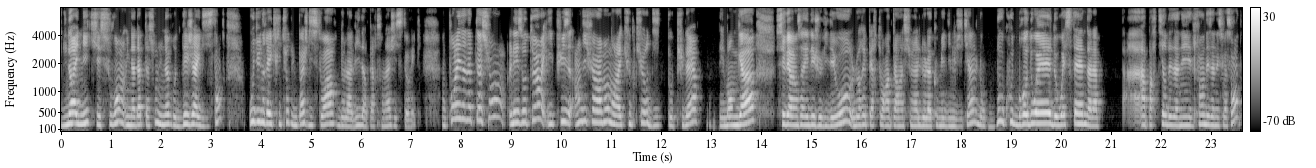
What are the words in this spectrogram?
d'une heure et demie qui est souvent une adaptation d'une œuvre déjà existante ou d'une réécriture d'une page d'histoire de la vie d'un personnage historique. Donc pour les adaptations, les auteurs y puisent indifféremment dans la culture dite populaire, des mangas, ces dernières années des jeux vidéo, le répertoire international de la comédie musicale, donc beaucoup de Broadway, de West End à la à partir des années fin des années 60,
